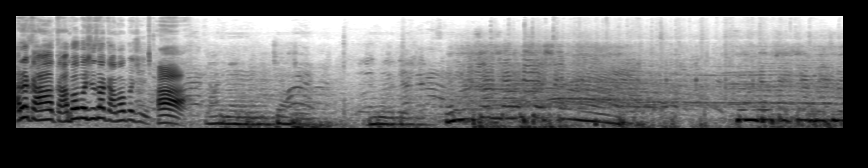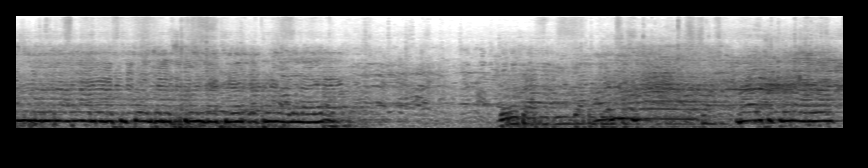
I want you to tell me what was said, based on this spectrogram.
अरे का? कामापाशी जा कामापाशी. हा. बॅट्समॅन उठून आलेला आहे आणि हा बॉल सुटलेला आहे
